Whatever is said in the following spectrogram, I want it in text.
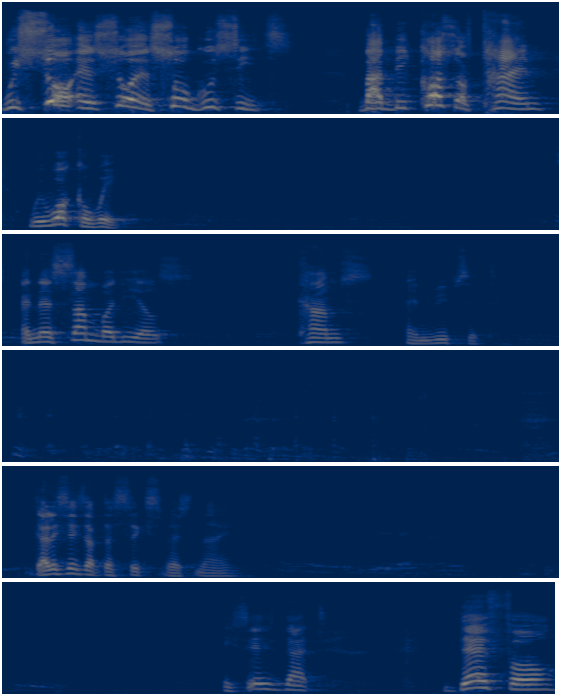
We sow and sow and sow good seeds, but because of time, we walk away. And then somebody else comes and reaps it. Galatians chapter 6, verse 9. It says that, therefore,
